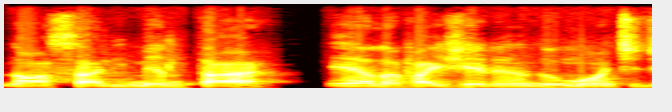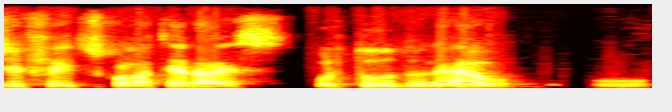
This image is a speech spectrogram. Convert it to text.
nossa alimentar, ela vai gerando um monte de efeitos colaterais por tudo, né? O, o,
